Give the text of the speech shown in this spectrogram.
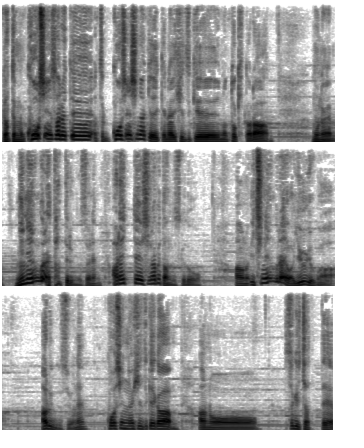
だってもう更新されて、更新しなきゃいけない日付の時から、もうね、2年ぐらい経ってるんですよね。あれって調べたんですけど、あの、1年ぐらいは猶予があるんですよね。更新の日付が、あのー、過ぎちゃって、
